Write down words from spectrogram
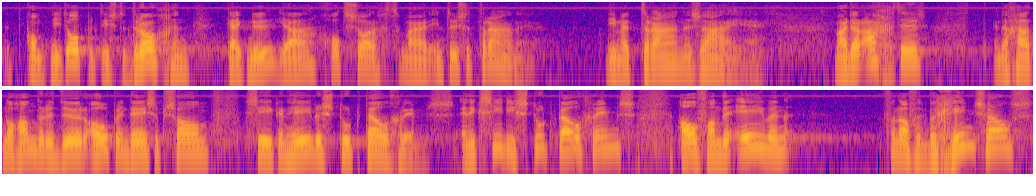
Het komt niet op, het is te droog en kijk nu, ja, God zorgt, maar intussen tranen. Die met tranen zaaien. Maar daarachter, en dan gaat nog andere deur open in deze psalm, zie ik een hele stoet pelgrims. En ik zie die stoet pelgrims al van de eeuwen, vanaf het begin zelfs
